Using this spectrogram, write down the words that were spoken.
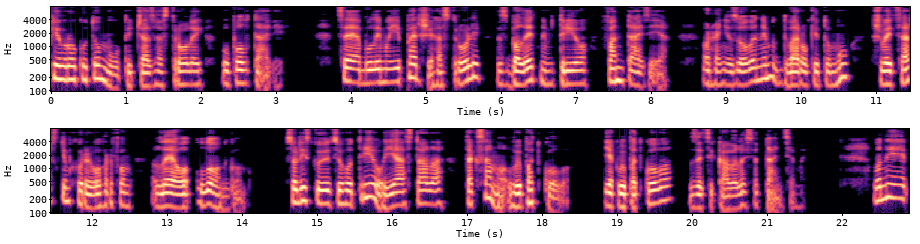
півроку тому під час гастролей у Полтаві. Це були мої перші гастролі з балетним тріо Фантазія, організованим два роки тому швейцарським хореографом Лео Лонгом. Солісткою цього тріо я стала так само випадково, як випадково зацікавилася танцями. Вони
